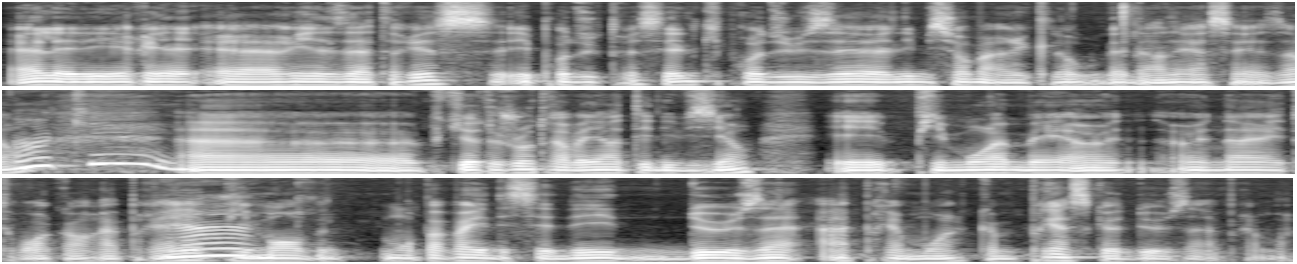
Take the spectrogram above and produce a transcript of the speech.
Elle, elle est ré- euh, réalisatrice et productrice. C'est elle qui produisait l'émission Marie-Claude la dernière saison. OK. Puis qui a toujours travaillé en télévision. Et puis moi, ben, un, un an et trois quarts après. Ah, puis mon papa est décédé deux ans après moi, comme presque deux ans après moi.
